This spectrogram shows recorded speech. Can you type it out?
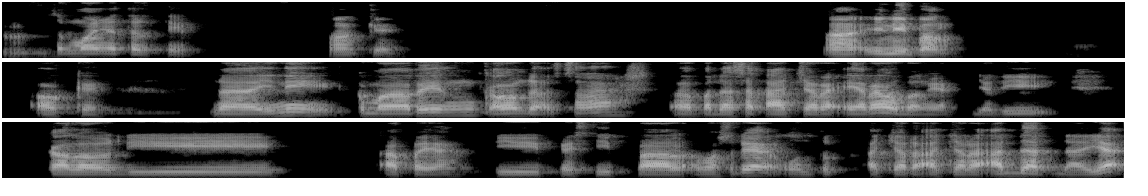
Mhm. semuanya tertib. Oke. Nah, ini Bang. Oke. Nah ini kemarin kalau tidak salah eh, pada saat acara Erau bang ya. Jadi kalau di apa ya di festival, maksudnya untuk acara-acara adat Dayak.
